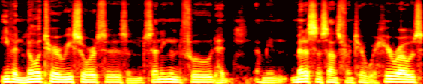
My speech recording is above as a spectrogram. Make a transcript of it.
even military resources and sending in food. Had, I mean, Medicine Sans Frontier were heroes.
